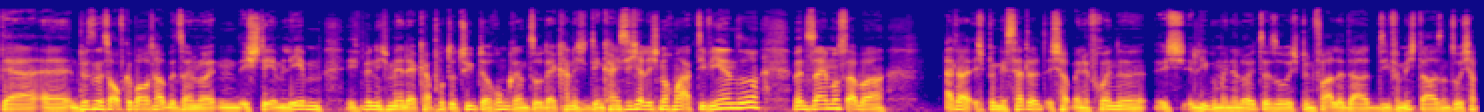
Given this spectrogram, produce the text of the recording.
der äh, ein Business aufgebaut hat mit seinen Leuten. Ich stehe im Leben. Ich bin nicht mehr der kaputte Typ, der rumrennt. So, der kann ich, den kann ich sicherlich noch mal aktivieren, so, wenn es sein muss. Aber Alter, ich bin gesettelt. Ich habe meine Freunde. Ich liebe meine Leute. So, ich bin für alle da, die für mich da sind. So, ich habe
